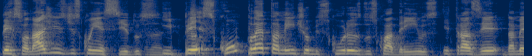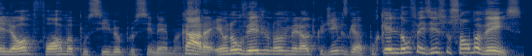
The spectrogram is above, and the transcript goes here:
personagens desconhecidos. IPs completamente obscuras dos quadrinhos e trazer da melhor forma possível pro cinema. Cara, eu não vejo nome melhor do que o James Gunn, porque ele não fez isso só uma vez.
